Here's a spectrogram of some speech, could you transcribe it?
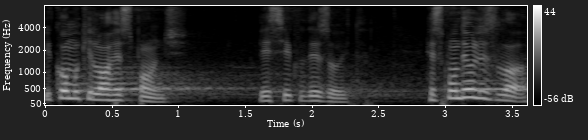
E como que Ló responde? Versículo 18. Respondeu-lhes Ló:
